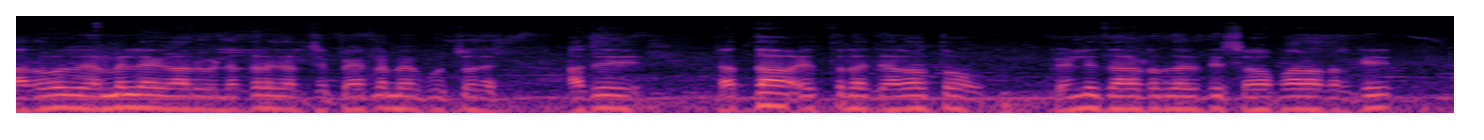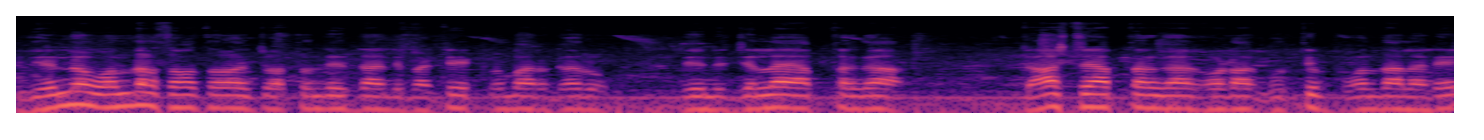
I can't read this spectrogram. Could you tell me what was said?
ఆ రోజు ఎమ్మెల్యే గారు వీళ్ళిద్దరు కలిసి పేట్ల మీద కూర్చొని అది పెద్ద ఎత్తున జనంతో పెళ్ళి జరగడం జరిగింది శివపార్వతులకి. ఇది ఎన్నో వందల సంవత్సరాల నుంచి వస్తుంది. దాన్ని బట్టి కుమార్ గారు దీన్ని జిల్లా వ్యాప్తంగా రాష్ట్ర వ్యాప్తంగా కూడా గుర్తింపు పొందాలని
